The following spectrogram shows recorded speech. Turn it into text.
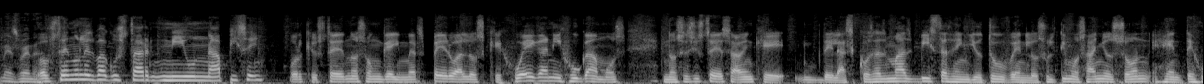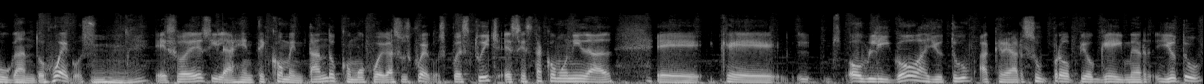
Me suena. A usted no les va a gustar ni un ápice porque ustedes no son gamers, pero a los que juegan y jugamos, no sé si ustedes saben que de las cosas más vistas en YouTube en los últimos años son gente jugando juegos. Eso es, y la gente comentando cómo juega sus juegos. Pues Twitch es esta comunidad eh, que obligó a YouTube a crear su propio gamer YouTube.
